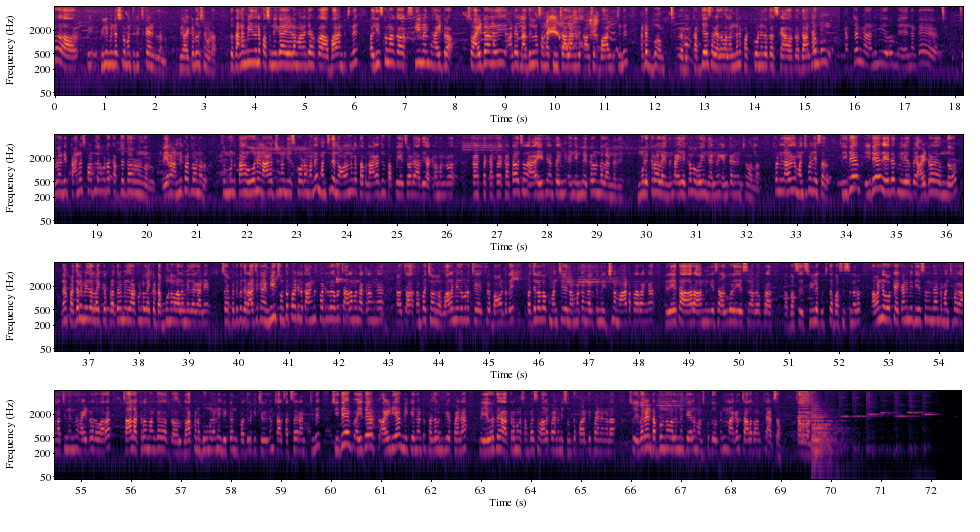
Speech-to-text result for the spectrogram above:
ఫిలిం ఇండస్ట్రీలో మంచి రిచ్ క్యాండిడేట్ తను. మీరు ఎక్కడ చూసినా కూడా. సో తన మీదనే ఫస్ట్ నిఘా వేయడం అనేది ఒక బాగా అనిపించింది. వాళ్ళు తీసుకున్న ఒక స్కీమ్ ఏంటి హైడ్రా సో హైడ్రా అనేది అంటే నదులను సంరక్షించాలి అనేది కాన్సెప్ట్ బాగా అనిపించింది. అంటే కబ్జా చేస్తారు కదా వాళ్ళందరినీ పట్టుకునేది ఒక స్కా ఒక దాంట్లో. కబ్జా అని కాదండి మీరు ఏంటంటే చూడండి కాంగ్రెస్ పార్టీలో కూడా కబ్జాదారులు ఉన్నారు. వేరే అన్ని పార్టీలో ఉన్నారు. సో మొన్న తన ఓనే నాగార్జున తీసుకోవడం అనేది మంచిదే. నార్మల్గా తప్ప నాగార్జున తప్పు చేసాడు అది అక్రమంగా కట్ట కట్ట కట్టాల్సిన ఐదు అంత ఎనిమిది ఎకరాలు ఉండాలండి అది. మూడు ఎకరాలు అయింది అంటే ఐదు ఎకరాలు పోయింది ఎన్ కన్వెన్షన్ వల్ల. సో నేను అదే మంచి పని చేస్తారు సో ఇదే ఇదే ఏదైతే మీరు హైడ్రా ఉందో దాని ప్రజల మీద లైక్ ప్రజల మీద కాకుండా లైక్ డబ్బు ఉన్న వాళ్ళ మీద కానీ సో పెద్ద పెద్ద రాజకీయ మీ సొంత పార్టీలో కాంగ్రెస్ పార్టీలో కూడా చాలా మంది అక్రమంగా ఆ, సంపాదించిన వాళ్ళ మీద కూడా చేస్తే బాగుంటుంది. ప్రజలలో ఒక మంచి నమ్మకం కలిగితే మీరు ఇచ్చిన మాట ప్రకారంగా మీరు ఏదైతే ఆరు హామీలు చేస్తారో అవి కూడా చేస్తున్నారో బస్సు స్త్రీలకు ఉచిత బస్సు ఇస్తున్నారు. అవన్నీ ఓకే కానీ మీరు చేస్తున్న అంటే మంచి బాగా నచ్చింది హైదరాబాద్ ద్వారా చాలా అక్రమంగా లాక్కున్న దాక్కున్న భూములని రిటర్న్ ప్రజలకు ఇచ్చే విధంగా చాలా సక్సెస్ అనిపించింది. సో ఇదే ఇదే ఐడియా మీకు ఏంటంటే ప్రజల పైన ఎవరైతే అక్రమంగా సంపాదిస్తున్న వాళ్ళ పైన మీ సొంత పార్టీ పైన కూడా. సో ఎవరైనా డబ్బులు ఉన్న వాళ్ళ మేము చేయాలి మనస్ఫూర్తి కోరుకుంటే నాకైతే చాలా బాగుంటుంది అనిపించింది చాలా బాగుంటుంది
